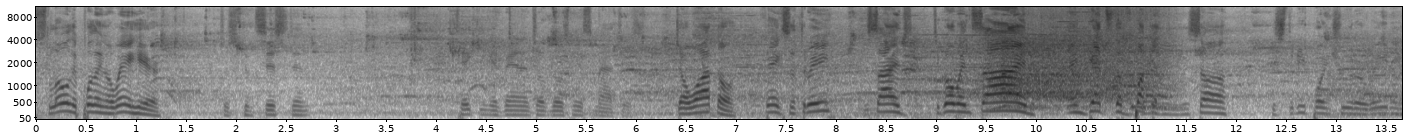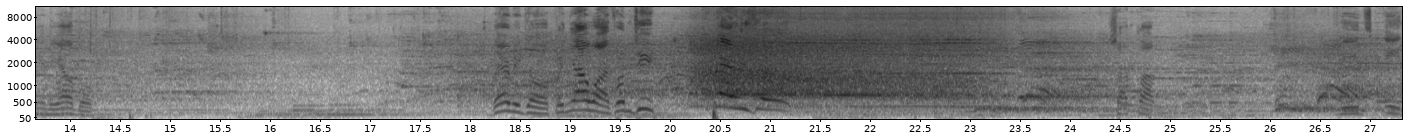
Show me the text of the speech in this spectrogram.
slowly pulling away here. Just consistent, taking advantage of those mismatches. Jawato fakes a three, decides to go inside and gets the bucket. He saw his three-point shooter waiting in the elbow. There we go. Kurniawan from deep. Buries it! Shot clock. Leads eight.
